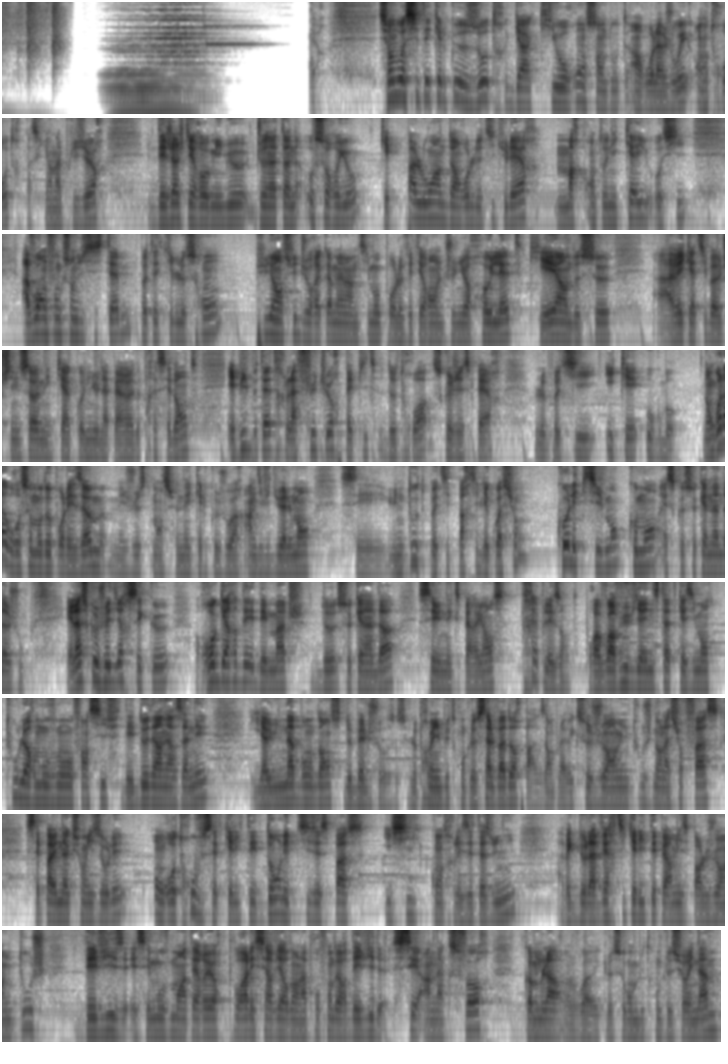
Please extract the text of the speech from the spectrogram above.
Si on doit citer quelques autres gars qui auront sans doute un rôle à jouer, entre autres, parce qu'il y en a plusieurs, déjà je dirais au milieu Jonathan Osorio, qui est pas loin d'un rôle de titulaire, Marc-Anthony Kay aussi. À voir en fonction du système, peut-être qu'ils le seront. Puis ensuite, j'aurai quand même un petit mot pour le vétéran Junior Hoylett, qui est un de ceux avec Atiba Hutchinson et qui a connu la période précédente. Et puis peut-être la future pépite de 3, ce que j'espère, le petit Ike Ugbo. Donc voilà grosso modo pour les hommes, mais juste mentionner quelques joueurs individuellement, c'est une toute petite partie de l'équation. Collectivement, comment est-ce que ce Canada joue? Et là, ce que je veux dire, c'est que regarder des matchs de ce Canada, c'est une expérience très plaisante. Pour avoir vu via Instat quasiment tous leurs mouvements offensifs des deux dernières années, il y a une abondance de belles choses. Le premier but contre le Salvador, par exemple, avec ce jeu en une touche dans la surface, c'est pas une action isolée. On retrouve cette qualité dans les petits espaces ici contre les États-Unis, avec de la verticalité permise par le jeu en une touche. Davies et ses mouvements intérieurs pour aller servir dans la profondeur des vides, c'est un axe fort, comme là on le voit avec le second but contre le Suriname.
